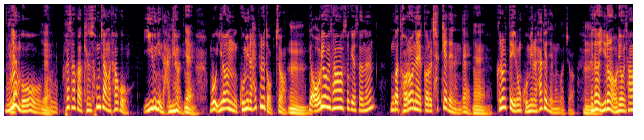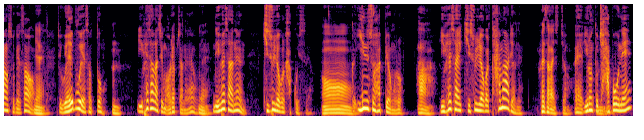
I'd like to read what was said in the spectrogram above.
물론 야, 뭐 예. 그 회사가 계속 성장을 하고 이윤이 나면 예. 뭐 이런 고민을 할 필요도 없죠. 음. 근데 어려운 상황 속에서는 뭔가 덜어낼 거를 찾게 되는데 예. 그럴 때 이런 고민을 하게 되는 거죠. 음. 게다가 이런 어려운 상황 속에서 예. 외부에서 또이 음. 회사가 지금 어렵잖아요. 예. 근데 이 회사는 기술력을 갖고 있어요. 어. 그러니까 인수합병으로 아, 이 회사의 기술력을 탐하려는 회사가 있죠. 네, 이런 또 자본의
